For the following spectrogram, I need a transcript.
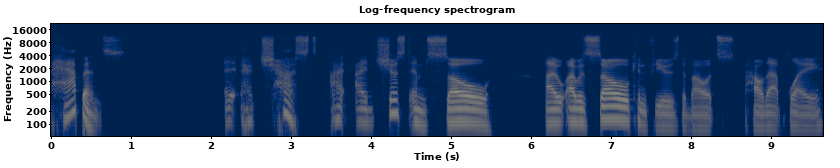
happens. It, just I I just am so I I was so confused about how that play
